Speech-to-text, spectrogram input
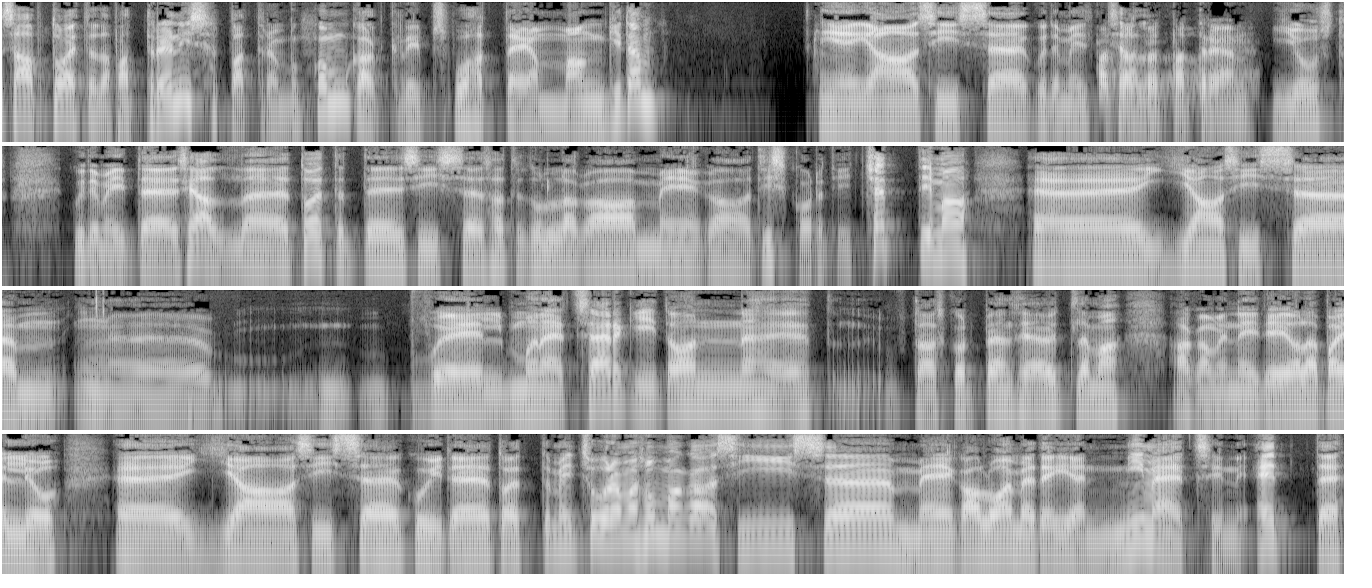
saab toetada Patreonis, patreon.com, kaldkriips puhata ja mangida ja siis, äh, kui te meid seal, just, kui te meid äh, seal äh, toetate, siis saate tulla ka meiega Discordi chat ima ja siis ähm, veel mõned särgid on, taaskord pean seda ütlema, aga neid ei ole palju, ja siis, kui te toetate meid suurema summaga, siis me ka loeme teie nimed siin ette,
